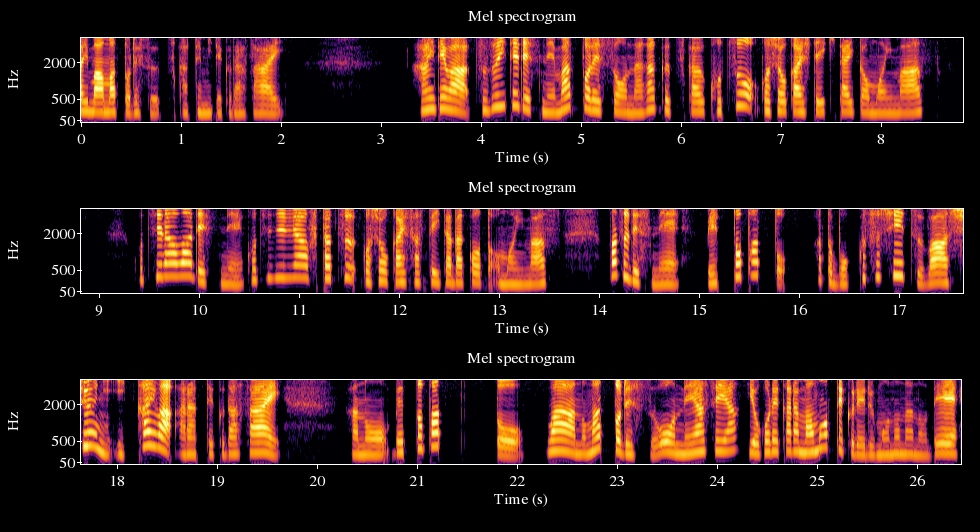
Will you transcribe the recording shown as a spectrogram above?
ァイバーマットレス使ってみてください。はいでは続いてですねマットレスを長く使うコツをご紹介していきたいと思います。こちらはですねこちら2つご紹介させていただこうと思います。まずですねベッドパッドあとボックスシーツは週に1回は洗ってください。あのベッドパッドはあのマットレスを寝汗や汚れから守ってくれるものなので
